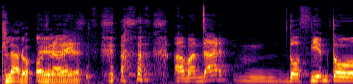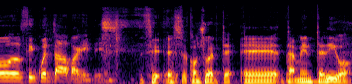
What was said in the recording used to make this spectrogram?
Claro, Otra eh, vez a mandar mm, 250 paquetes. Sí, es, con suerte. Eh, también te digo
